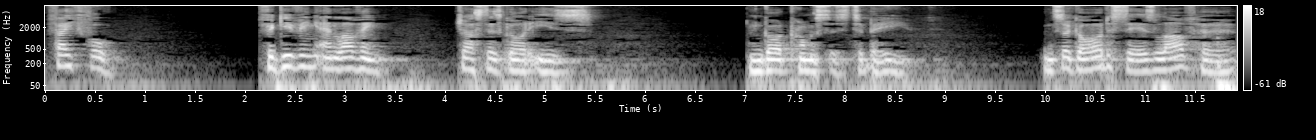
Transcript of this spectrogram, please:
faithful, forgiving and loving, just as God is. And God promises to be. And so God says, Love her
